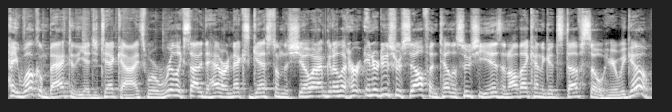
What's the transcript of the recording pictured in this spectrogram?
Hey, welcome back to the EduTech Guys. We're real excited to have our next guest on the show, and I'm going to let her introduce herself and tell us who she is and all that kind of good stuff. So here we go.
